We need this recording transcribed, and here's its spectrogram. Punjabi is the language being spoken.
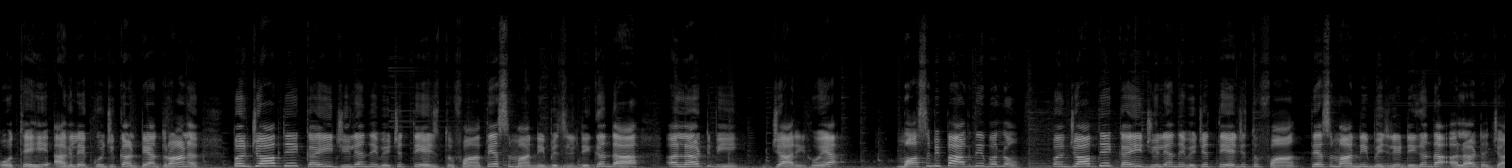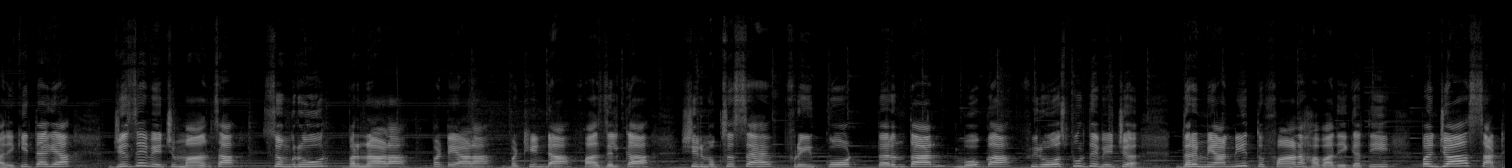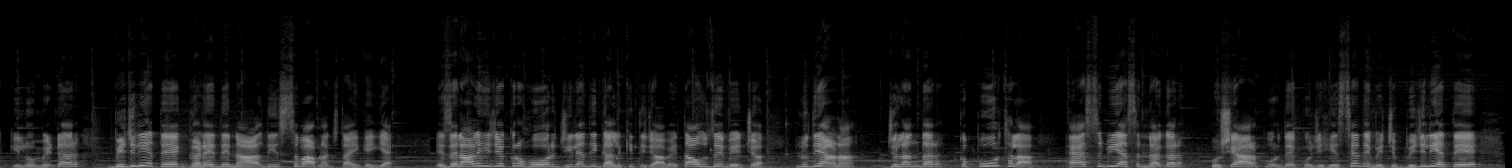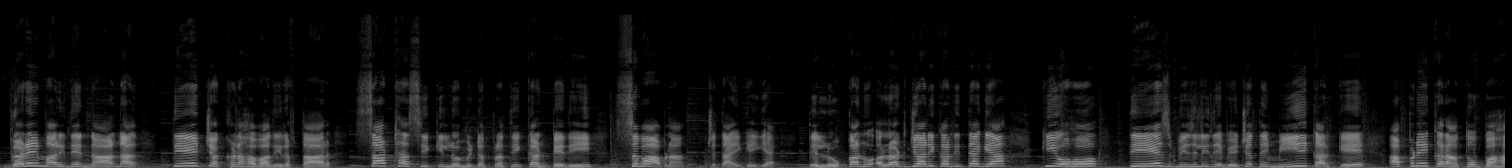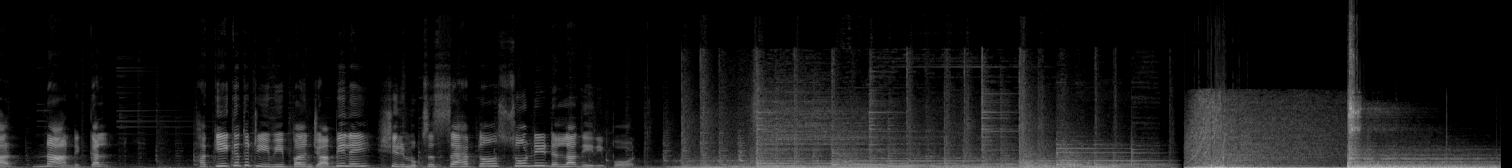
ਉੱਥੇ ਹੀ ਅਗਲੇ ਕੁਝ ਘੰਟਿਆਂ ਦੌਰਾਨ ਪੰਜਾਬ ਦੇ ਕਈ ਜ਼ਿਲ੍ਹਿਆਂ ਦੇ ਵਿੱਚ ਤੇਜ਼ ਤੂਫਾਨ ਤੇ ਅਸਮਾਨੀ ਬਿਜਲੀ ਡਿੱਗਣ ਦਾ ਅਲਰਟ ਵੀ ਜਾਰੀ ਹੋਇਆ। ਮੌਸਮ ਵਿਭਾਗ ਦੇ ਵੱਲੋਂ ਪੰਜਾਬ ਦੇ ਕਈ ਜ਼ਿਲ੍ਹਿਆਂ ਦੇ ਵਿੱਚ ਤੇਜ਼ ਤੂਫਾਨ ਤੇ ਅਸਮਾਨੀ ਬਿਜਲੀ ਡਿੱਗਣ ਦਾ ਅਲਰਟ ਜਾਰੀ ਕੀਤਾ ਗਿਆ, ਜਿਸ ਦੇ ਵਿੱਚ ਮਾਨਸਾ, ਸੰਗਰੂਰ, ਬਰਨਾਲਾ, ਪਟਿਆਲਾ, ਬਠਿੰਡਾ, ਫਾਜ਼ਿਲਕਾ, ਸ਼੍ਰੀ ਮੁਕਤਸਰ ਸਾਹਿਬ, ਫਰੀਦਕੋਟ, ਤਰਨਤਾਰਨ, ਮੋਗਾ, ਫਿਰੋਜ਼ਪੁਰ ਦੇ ਵਿੱਚ ਦਰਮਿਆਨੀ ਤੂਫਾਨ ਹਵਾ ਦੀ ਗਤੀ 50-60 ਕਿਲੋਮੀਟਰ ਬਿਜਲੀ ਅਤੇ ਗੜੇ ਦੇ ਨਾਲ ਦੀ ਸੰਭਾਵਨਾ ਜਤਾਈ ਗਈ ਹੈ। ਇਸ ਦੇ ਨਾਲ ਹੀ ਜੇਕਰ ਹੋਰ ਜ਼ਿਲ੍ਹਿਆਂ ਦੀ ਗੱਲ ਕੀਤੀ ਜਾਵੇ ਤਾਂ ਉਸ ਦੇ ਵਿੱਚ ਲੁਧਿਆਣਾ ਜਲੰਧਰ, ਕਪੂਰਥਲਾ ਐਸਬੀਐਸ ਨਗਰ, ਹੁਸ਼ਿਆਰਪੁਰ ਦੇ ਕੁਝ ਹਿੱਸਿਆਂ ਦੇ ਵਿੱਚ ਬਿਜਲੀ ਅਤੇ ਗੜੇਮਾਰੀ ਦੇ ਨਾਲ ਨਾਲ ਤੇਜ਼ ਝੱਖੜ ਹਵਾ ਦੀ ਰਫ਼ਤਾਰ 60-80 ਕਿਲੋਮੀਟਰ ਪ੍ਰਤੀ ਘੰਟੇ ਦੀ ਸੰਭਾਵਨਾ ਜਤਾਈ ਗਈ ਹੈ ਤੇ ਲੋਕਾਂ ਨੂੰ ਅਲਰਟ ਜਾਰੀ ਕਰ ਦਿੱਤਾ ਗਿਆ ਕਿ ਉਹ ਤੇਜ਼ ਬਿਜਲੀ ਦੇ ਵਿੱਚ ਅਤੇ ਮੀਂਹ ਕਰਕੇ ਆਪਣੇ ਘਰਾਂ ਤੋਂ ਬਾਹਰ ਨਾ ਨਿਕਲ ਹਕੀਕਤ ਟੀਵੀ ਪੰਜਾਬੀ ਲਈ ਸ਼੍ਰੀ ਮੁਕਤਸਰ ਸਾਹਿਬ ਤੋਂ ਸੋਨੀ ਡੱਲਾ ਦੀ ਰਿਪੋਰਟ।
